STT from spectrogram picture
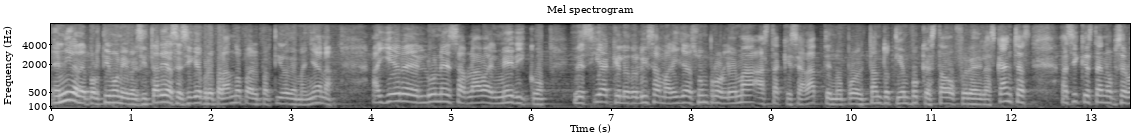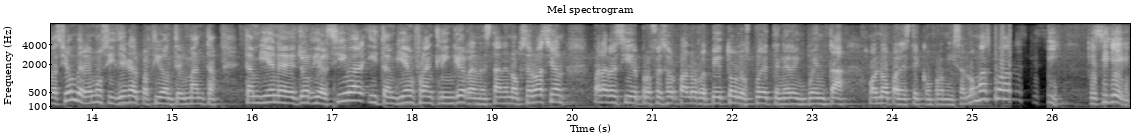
En Liga Deportiva Universitaria se sigue preparando para el partido de mañana. Ayer el lunes hablaba el médico decía que la dolisa amarilla es un problema hasta que se adapte, no por el tanto tiempo que ha estado fuera de las canchas. Así que está en observación, veremos si llega al partido ante el Manta. También eh, Jordi Alcibar y también Franklin Guerra están en observación para ver si el profesor Palo Repeto los puede tener en cuenta o no para este compromiso. Lo más probable es que sí, que sí llegue.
